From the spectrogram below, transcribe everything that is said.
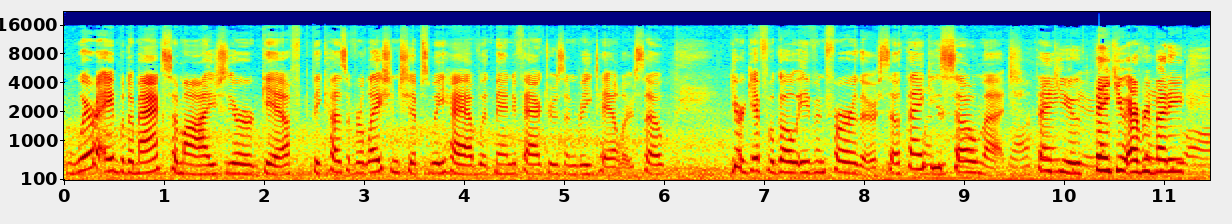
we're able to maximize your gift because of relationships we have with manufacturers and retailers. So your gift will go even further. So thank Wonderful. you so much. Well, thank, you. you. Thank you, everybody. Thank you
